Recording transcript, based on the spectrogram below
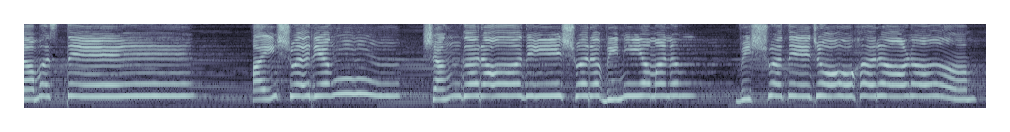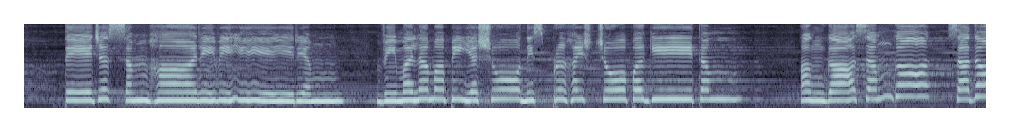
नमस्ते। ऐश्वर्यं शङ्करादीश्वरविनियमनं विश्वतेजोहराणां तेजःसंहारिवीर्यं विमलमपि यशो निःस्पृहैश्चोपगीतं अङ्गासङ्गा सदा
